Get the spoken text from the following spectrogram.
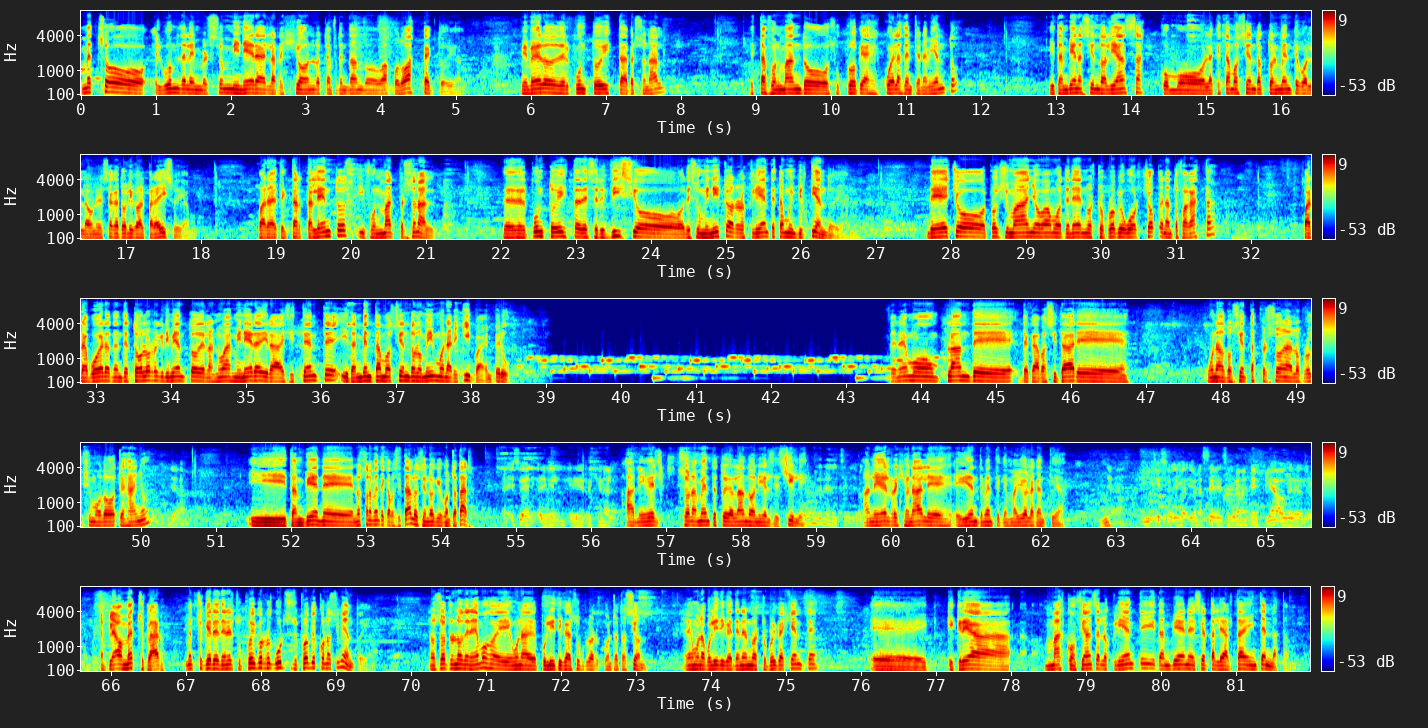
Metso, el boom de la inversión minera en la región lo está enfrentando bajo dos aspectos, digamos. Primero, desde el punto de vista personal, está formando sus propias escuelas de entrenamiento y también haciendo alianzas como la que estamos haciendo actualmente con la Universidad Católica del Paraíso, digamos, para detectar talentos y formar personal. Desde el punto de vista de servicio de suministro a los clientes estamos invirtiendo, digamos. De hecho, el próximo año vamos a tener nuestro propio workshop en Antofagasta para poder atender todos los requerimientos de las nuevas mineras y las existentes y también estamos haciendo lo mismo en Arequipa, en Perú. Tenemos un plan de, de capacitar eh, unas 200 personas en los próximos dos o tres años y también eh, no solamente capacitarlos, sino que contratar. A nivel eh, regional. A nivel, solamente estoy hablando a nivel de Chile. A nivel regional es evidentemente que es mayor la cantidad. Ya. Y eso iban a ser seguramente empleados de la, de la compañía. Empleados Metro, claro. Metro quiere tener sus propios recursos, sus propios conocimientos. digamos. Nosotros no tenemos eh, una política de subcontratación. Tenemos una política de tener nuestra propia gente eh, que crea más confianza en los clientes y también eh, ciertas lealtades internas también.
